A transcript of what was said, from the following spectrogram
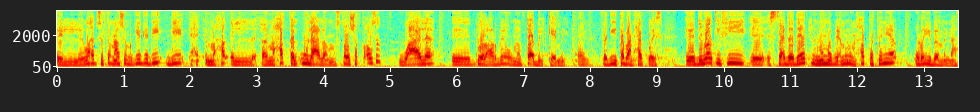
ال 1.6 من عشرة جيجا دي دي المح... ال- المحطة الأولى على مستوى الشرق الأوسط وعلى آه، الدول العربية والمنطقة بالكامل. أيوة. فدي طبعا حاجة كويسة. آه، دلوقتي في آه، استعدادات لأن هم بيعملوا محطة تانية قريبة منها.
